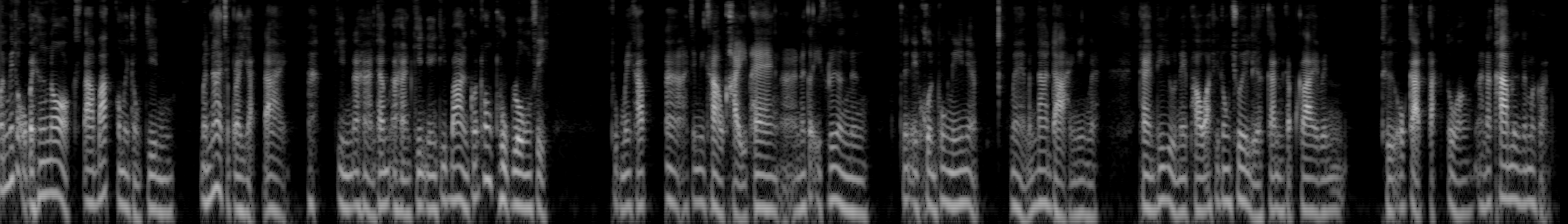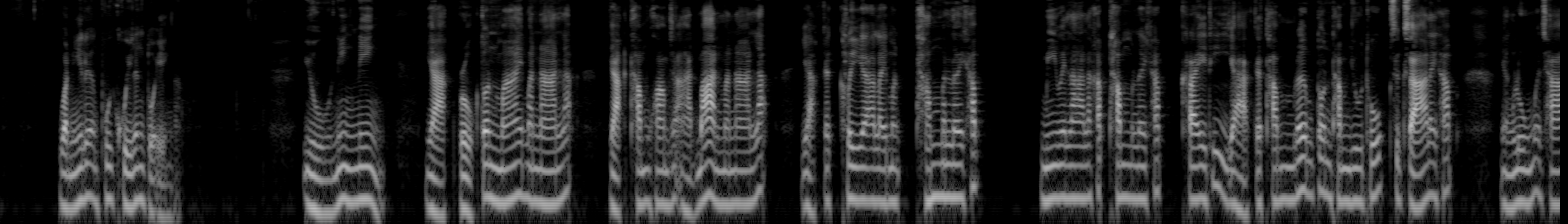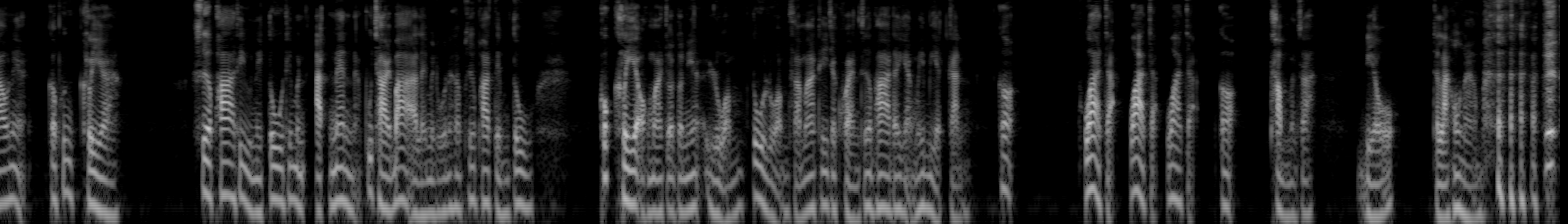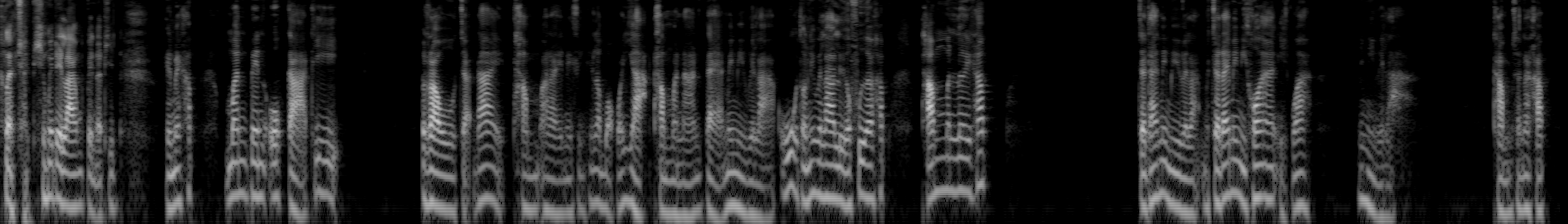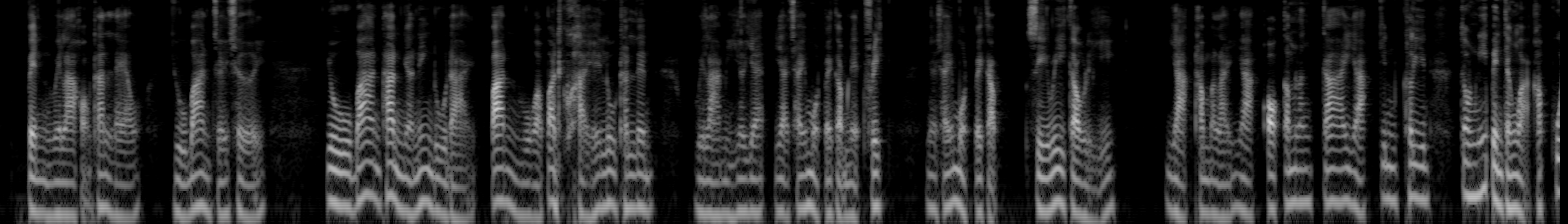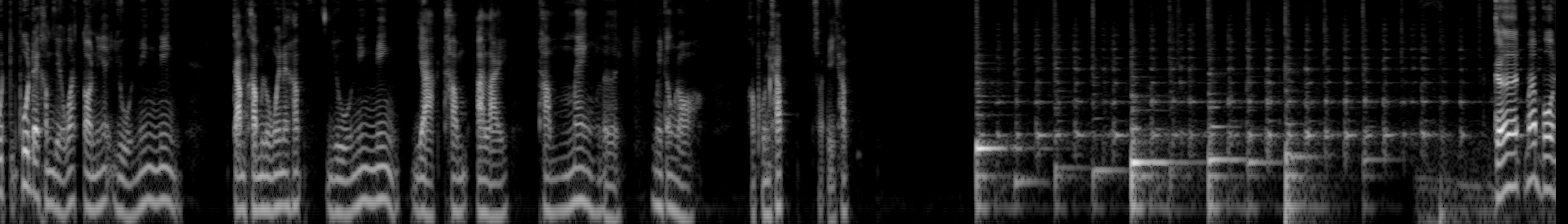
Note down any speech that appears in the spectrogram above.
มันไม่ต้องออกไปข้างนอกสตาร์บัคก็ไม่ต้องกิน มันน่าจะประหยัดได้ กินอาหารทำอาหารกินเองที่บ้านก็ต้องถูกลงสิ ถูกไหมครับ อ่าอาจจะมีข่าวไข่แพงอ่านั่นก็อีกเรื่องหนึ่งซึ่งไอ้คนพวกนี้เนี่ยแหมมันน่าด่าจริงๆเลยแทนที่อยู่ในภาวะที่ต้องช่วยเหลือกันกับกลายเป็นถือโอกาสตักตวงอันนั้นข้ามเรื่องนั้นมาก่อน วันนี้เรื่องพูดคุยเรื่องตัวเองก่อนอยู่นิ่งๆ อยากปลูกต้นไม้มานานละ อยากทำความสะอาดบ้านมานานละ อยากจะเคลียร์อะไรมันทำมันเลยครับ มีเวลาแล้วครับทำเลยครับ ใครที่อยากจะทำเริ่มต้นทำ YouTube ศึกษาเลยครับ อย่างลุงเมื่อเช้าเนี่ยก็เพิ่งเคลียร์เสื้อผ้าที่อยู่ในตู้ที่มันอัดแน่นผู้ชายบ้าอะไรไม่รู้นะครับ เสื้อผ้าเต็มตู้ก็เคลียร์ออกมาจนตอนนี้หลวมตู้หลวมสามารถที่จะแขวนเสื้อผ้าได้อย่างไม่เบียดกัน ก็ว่าจะว่าจะว่าจะก็ทำมันซะ เดี๋ยวจะล้างห้องน้ำหลังจากที่ไม่ได้ล้างเป็นอาทิตย์เห็นไหมครับ มันเป็นโอกาสที่เราจะได้ทำอะไรในสิ่งที่เราบอกว่าอยากทำมานาน แต่ไม่มีเวลาโอ้ตอนนี้เวลาเหลือเฟือครับทำมันเลยครับ จะได้ไม่มีเวลา จะได้ไม่มีข้ออ้างอีกว่า ไม่มีเวลาทำซะนะครับ เป็นเวลาของท่านแล้ว อยู่บ้านเฉยๆ อยู่บ้านท่านอย่านิ่งดูได้ปั้นหัวปั้นไข่ให้ลูกท่านเล่น เวลามีเยอะแยะ อย่าใช้หมดไปกับ Netflix อย่าใช้หมดไปกับ ซีรีส์เกาหลี อยากทำอะไร อยากออกกำลังกาย อยากกินคลีน ตรงนี้เป็นจังหวะครับ พูดพูดได้คำเดียวว่าตอนนี้อยู่นิ่งๆจำคำลุงไว้นะครับ อยู่นิ่งๆ อยากทำอะไรทำแม่งเลย ไม่ต้องรอ ขอบคุณครับ สวัสดีครับเกิดมาบน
